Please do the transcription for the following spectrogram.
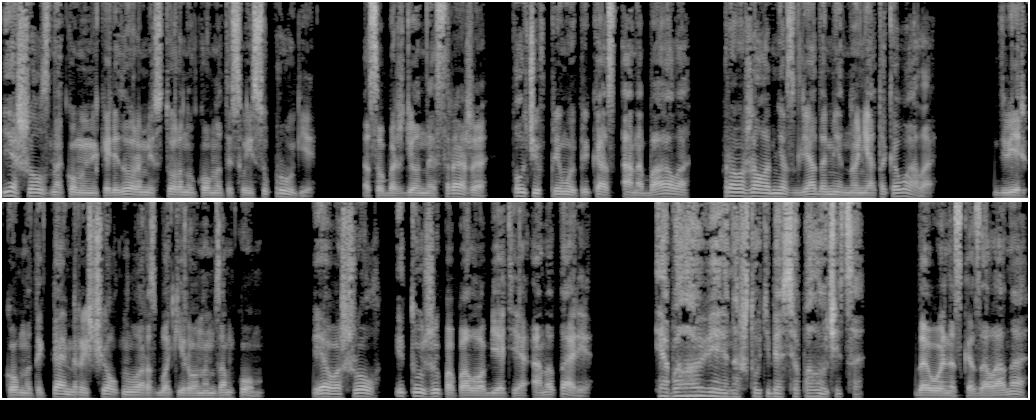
я шел знакомыми коридорами в сторону комнаты своей супруги. Освобожденная стража, получив прямой приказ Анна Баала, провожала меня взглядами, но не атаковала. Дверь комнаты камеры щелкнула разблокированным замком. Я вошел и тут же попал в объятия Анатари. «Я была уверена, что у тебя все получится», — довольно сказала она,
